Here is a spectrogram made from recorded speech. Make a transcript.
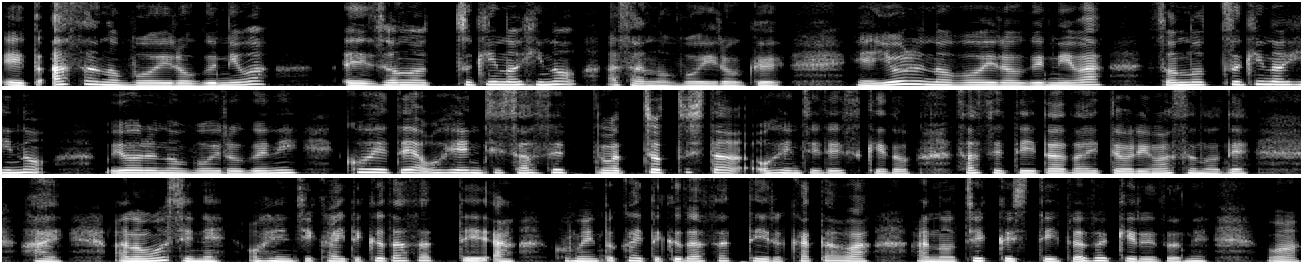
えっ、ー、と、朝のボイログには、えー、その次の日の朝のボイログ、えー、夜のボイログには、その次の日の夜のボイログに声でお返事させ、まあ、ちょっとしたお返事ですけど、させていただいておりますので、はい。あの、もしね、お返事書いてくださって、あ、コメント書いてくださっている方は、あの、チェックしていただけるとね、まあ、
